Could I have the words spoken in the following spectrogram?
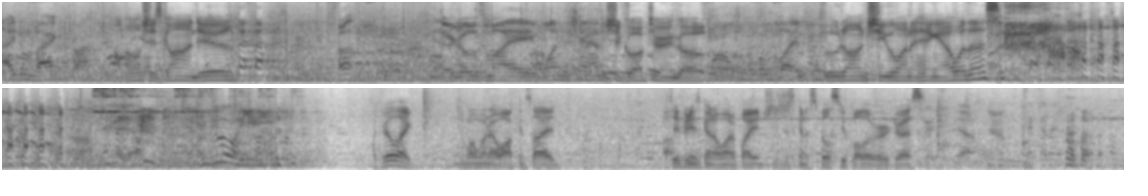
I don't like prawn. Oh, she's gone, dude. Oh, there goes my one chance. You should go up to her and go, Like, Udon, do you want to hang out with us? I feel like the moment I walk inside, Tiffanie's gonna want to bite and she's just gonna spill soup all over her dress. yeah. Yeah.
